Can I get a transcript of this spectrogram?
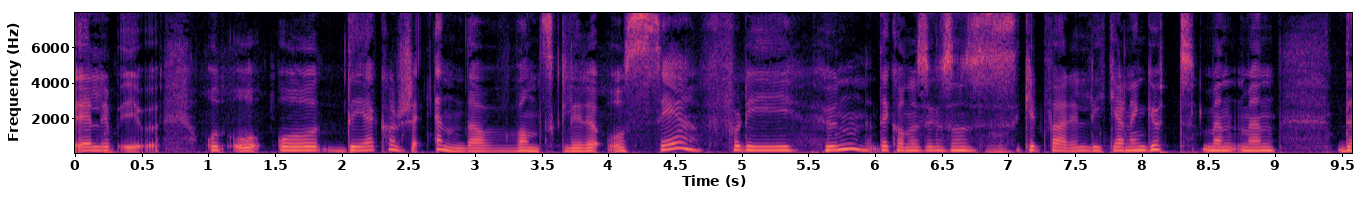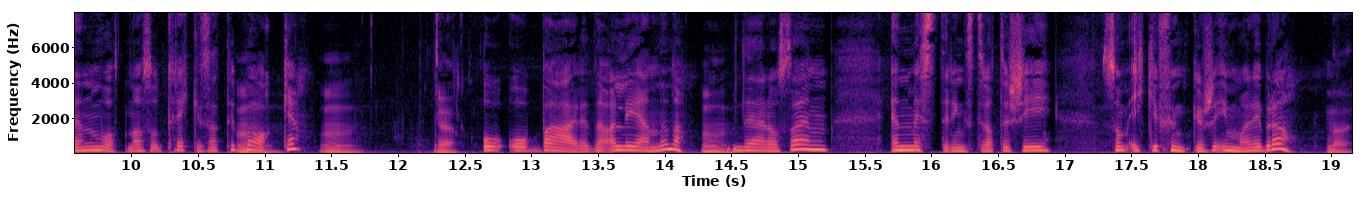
eller, og, og, og det er kanskje enda vanskeligere å se, fordi hun Det kan jo sikkert- være like gjerne en gutt, men, men den måten altså å trekke seg tilbake Mm. og, og bære det alene, da. Mm. Det er også en, en mestringsstrategi som ikke funker så innmari bra. Nei.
